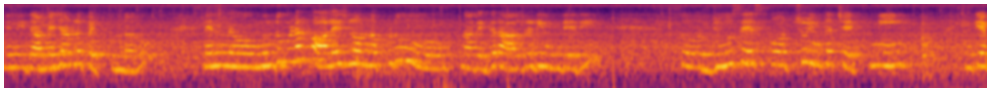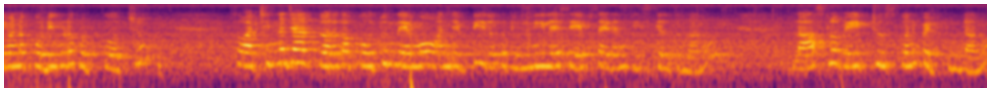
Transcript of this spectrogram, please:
నేను ఇది అమెజాన్లో పెట్టుకున్నాను. నేను ముందు కూడా కాలేజ్లో ఉన్నప్పుడు నా దగ్గర ఆల్రెడీ ఉండేది. సో జ్యూస్ వేసుకోవచ్చు ఇంకా చట్నీ ఇంకేమైనా పొడి కూడా కొట్టుకోవచ్చు. సో ఆ చిన్న జార్ త్వరగా పోతుందేమో అని చెప్పి ఇది ఒకటి ఉన్నీలే సేఫ్ సైడ్ అని తీసుకెళ్తున్నాను. లాస్ట్లో వెయిట్ చూసుకొని పెట్టుకుంటాను.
